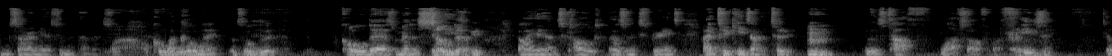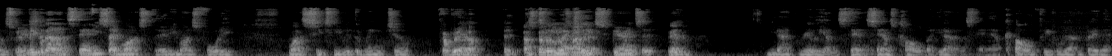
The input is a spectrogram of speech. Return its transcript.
I'm sorry, man. I shouldn't have done that shit." Wow, cool. like, cool, mate. That's all good. Cold ass Minnesota. Oh yeah, that was cold. That was an experience. I had two kids under two. Mm. It was tough lifestyle for my friend. Freezing. It was Crazy. people don't understand. You say minus thirty, minus forty, minus sixty with the wind chill. For real. But I until you actually experience it, Yeah. you don't really understand. It sounds cold, but you don't understand how cold people who haven't been there.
